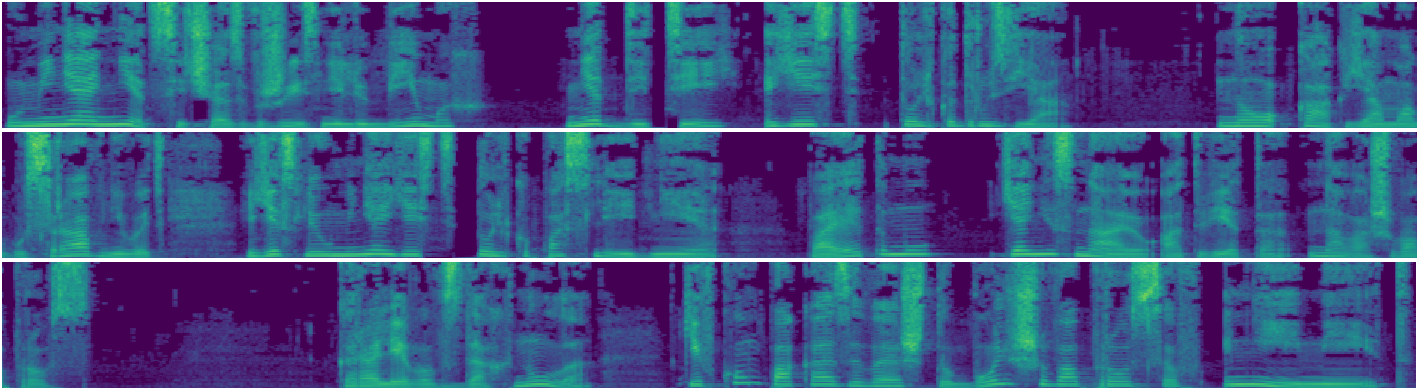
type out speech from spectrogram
«У меня нет сейчас в жизни любимых, нет детей, есть только друзья. Но как я могу сравнивать, если у меня есть только последние? Поэтому я не знаю ответа на ваш вопрос». Королева вздохнула, — кивком показывая, что больше вопросов не имеет.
